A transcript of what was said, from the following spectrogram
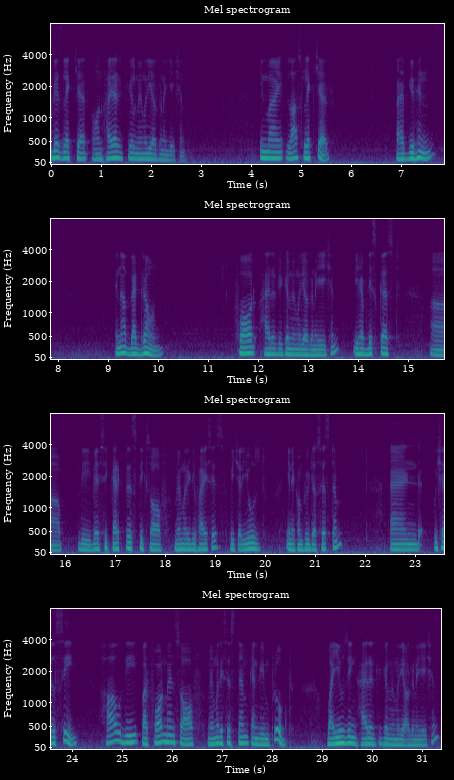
today's lecture on hierarchical memory organization. In my last lecture, I have given enough background for hierarchical memory organization. We have discussed uh, the basic characteristics of memory devices which are used in a computer system and we shall see how the performance of memory system can be improved by using hierarchical memory organization.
